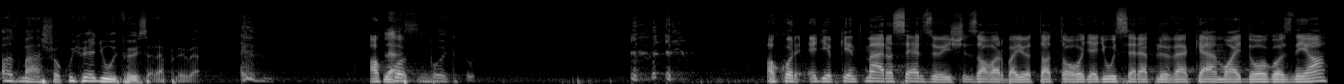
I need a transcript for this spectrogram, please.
Az mások, úgyhogy egy új főszereplővel. Akkor, Lesz. Folytatódik. Akkor egyébként már a szerző is zavarba jött attól, hogy egy új szereplővel kell majd dolgoznia.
